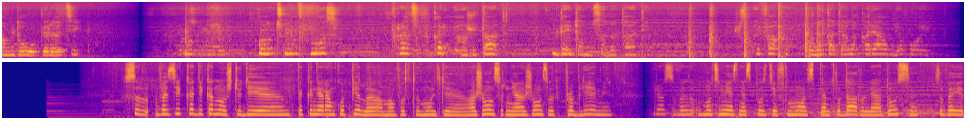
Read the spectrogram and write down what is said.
Am două operații. Mulțumim. Mulțumim frumos frații care mi-au ajutat. Îi dai Domnul sănătate și să mai facă bunătatea la care au nevoie. Să vă zic, adică nu știu, de, pe când eram copilă am avut multe ajunsuri, neajunsuri, probleme. Vreau să vă mulțumesc nespus de frumos pentru darurile aduse, să vă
